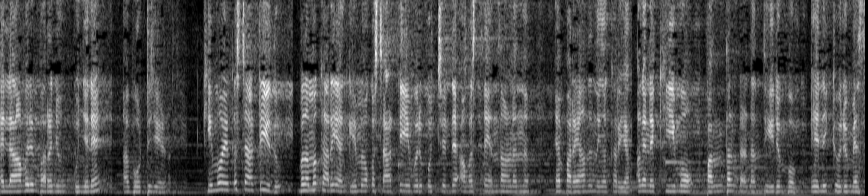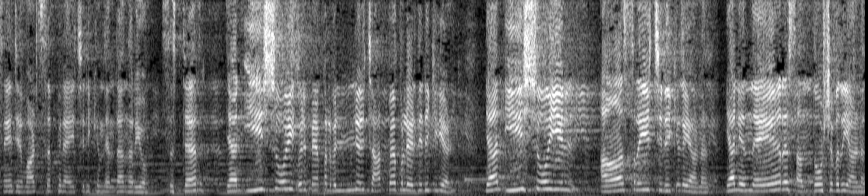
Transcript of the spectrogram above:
എല്ലാവരും പറഞ്ഞു കുഞ്ഞിനെ അബോട്ട് ചെയ്യണം. കീമോയൊക്കെ സ്റ്റാർട്ട് ചെയ്തു. അപ്പൊ നമുക്കറിയാം കീമോ ഒക്കെ സ്റ്റാർട്ട് ചെയ്യുമ്പോൾ ഒരു കൊച്ചിന്റെ അവസ്ഥ എന്താണെന്ന് ഞാൻ പറയാതെ നിങ്ങൾക്കറിയാം. അങ്ങനെ കീമോ പന്ത്രണ്ടെണ്ണം തീരുമ്പോൾ എനിക്കൊരു മെസ്സേജ് വാട്സപ്പിൽ അയച്ചിരിക്കുന്നത് എന്താണെന്നറിയോ? സിസ്റ്റർ ഞാൻ ഈശോയിൽ ഒരു പേപ്പർ വലിയൊരു ചാർട്ട് പേപ്പറിൽ എഴുതിയിരിക്കുകയാണ്. ഞാൻ ഈശോയിൽ ആശ്രയിച്ചിരിക്കുകയാണ്. ഞാൻ ഇന്ന് ഏറെ സന്തോഷവതിയാണ്.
